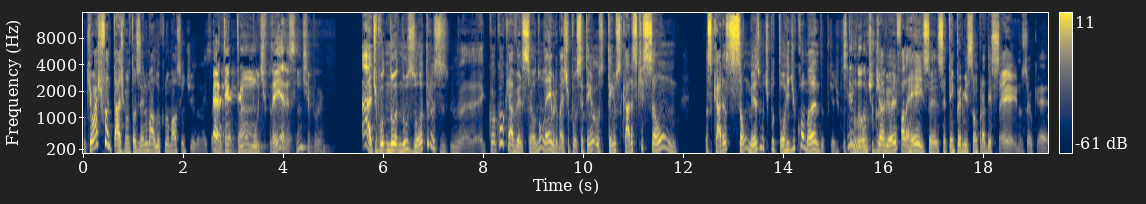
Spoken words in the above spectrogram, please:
O que eu acho fantástico, não tô dizendo maluco no mau sentido, mas. É, tem, tem um multiplayer assim, tipo. Ah, tipo, no, nos outros. Qual, qual, que é a versão? Eu não lembro, mas, tipo, você tem, tem os caras que são. Os caras são mesmo, tipo, torre de comando. Porque, tipo, que tem louco. um monte de avião e fala, hey, você tem permissão para descer e não sei o quê.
